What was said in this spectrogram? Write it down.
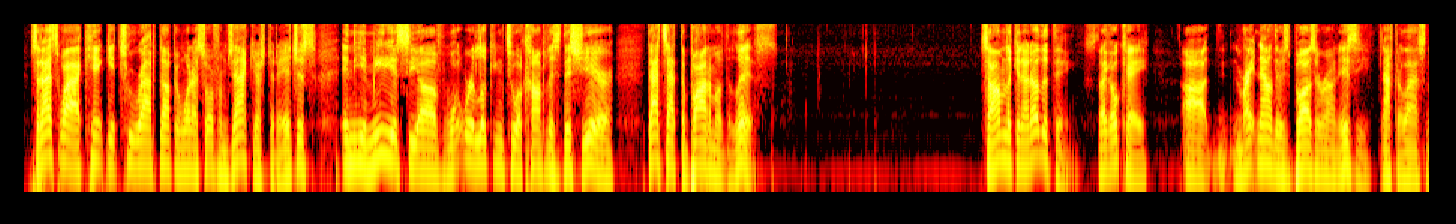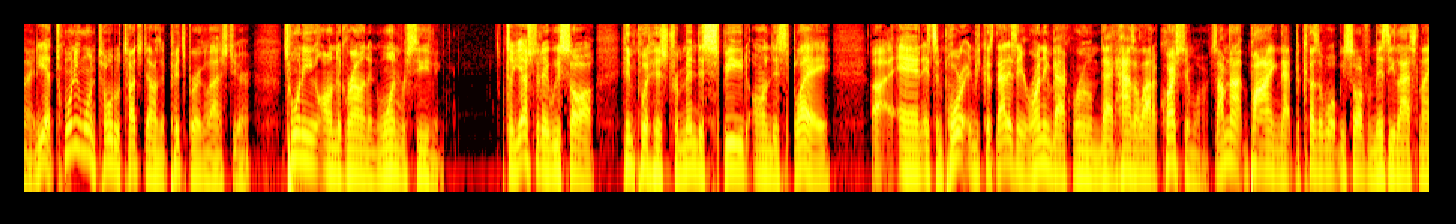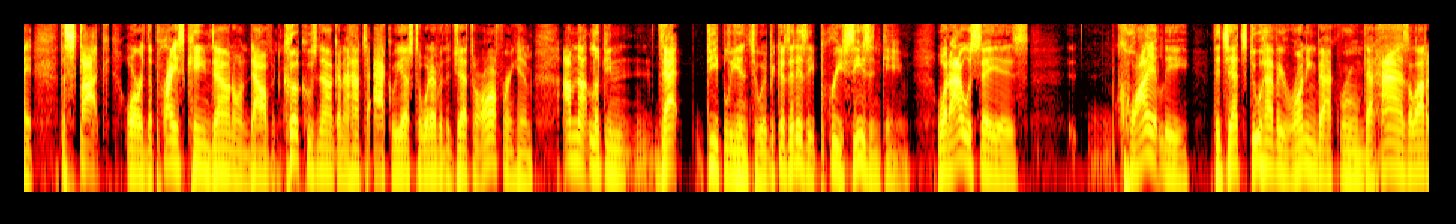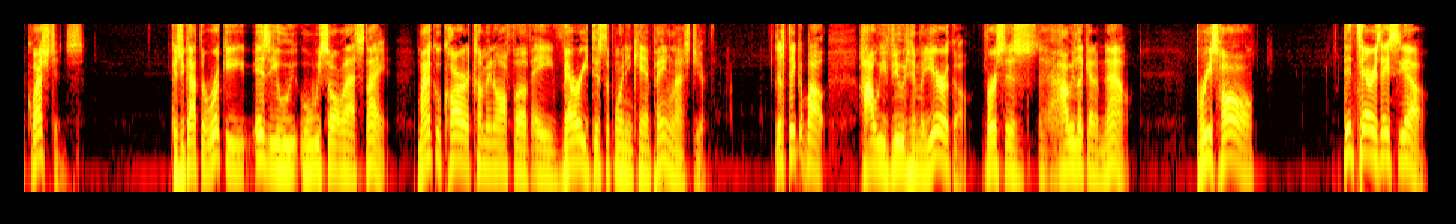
So that's why I can't get too wrapped up in what I saw from Zach yesterday. It's just in the immediacy of what we're looking to accomplish this year. That's at the bottom of the list. So I'm looking at other things. Like, okay, uh, right now there's buzz around Izzy after last night. He had 21 total touchdowns at Pittsburgh last year, 20 on the ground and one receiving. So yesterday we saw him put his tremendous speed on display. Uh, and it's important because that is a running back room that has a lot of question marks. I'm not buying that because of what we saw from Izzy last night. The stock or the price came down on Dalvin Cook, who's now going to have to acquiesce to whatever the Jets are offering him. I'm not looking that deeply into it because it is a preseason game. What I would say is quietly, the Jets do have a running back room that has a lot of questions because you got the rookie Izzy who, who we saw last night. Michael Carter coming off of a very disappointing campaign last year. Just think about how we viewed him a year ago versus how we look at him now. Breece Hall did tear his ACL.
